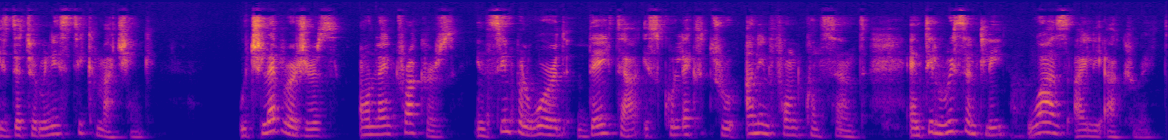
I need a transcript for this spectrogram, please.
is deterministic matching, which leverages online trackers. In simple words, data is collected through uninformed consent and until recently was highly accurate.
